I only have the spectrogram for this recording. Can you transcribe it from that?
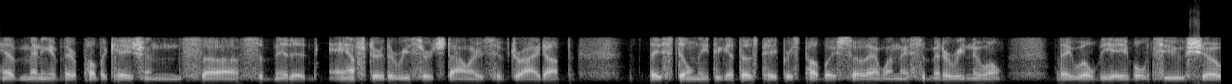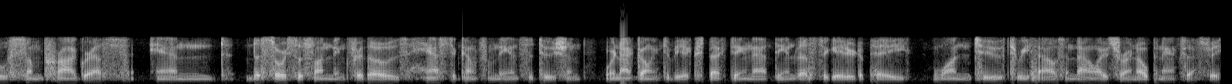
have many of their publications uh, submitted after the research dollars have dried up they still need to get those papers published so that when they submit a renewal, they will be able to show some progress. And the source of funding for those has to come from the institution. We're not going to be expecting that the investigator to pay one, two, three thousand dollars for an open access fee.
